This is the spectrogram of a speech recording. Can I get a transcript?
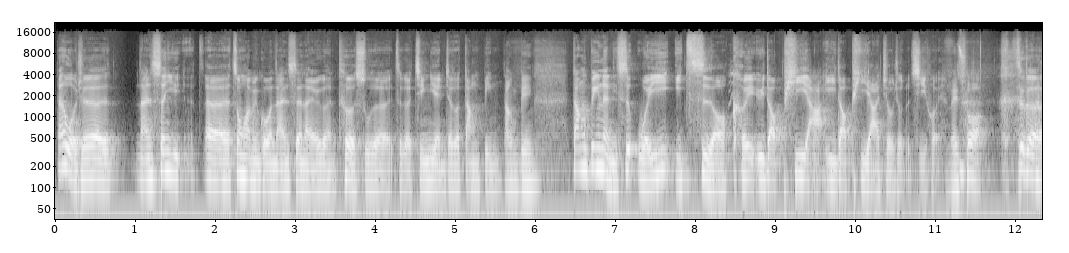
但是我觉得男生，呃，中华民国男生呢，有一个很特殊的这个经验，叫做当兵。当兵。当兵呢，你是唯一一次哦，可以遇到 PR 一到 PR 九九的机会。没错，这个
